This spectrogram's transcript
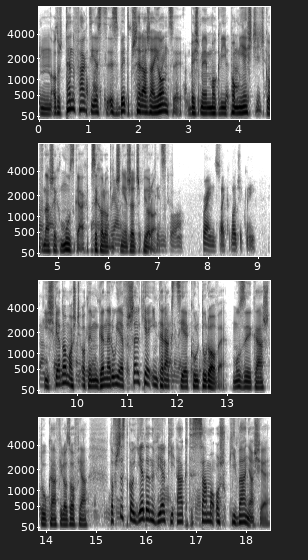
Mm, otóż ten fakt jest zbyt przerażający, byśmy mogli pomieścić go w naszych mózgach, psychologicznie rzecz biorąc. I świadomość o tym generuje wszelkie interakcje kulturowe muzyka, sztuka, filozofia. To wszystko jeden wielki akt samooszukiwania się,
